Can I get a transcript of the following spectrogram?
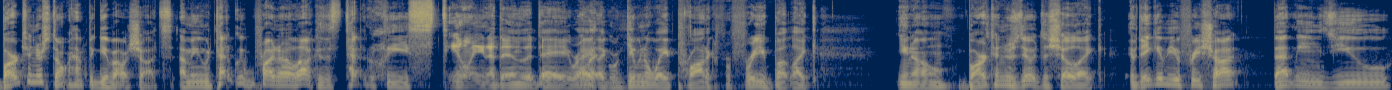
bartenders don't have to give out shots. I mean, technically we're probably not allowed because it's technically stealing at the end of the day, right? Right. Like we're giving away product for free, but like, you know, bartenders do it to show like if they give you a free shot, that means you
